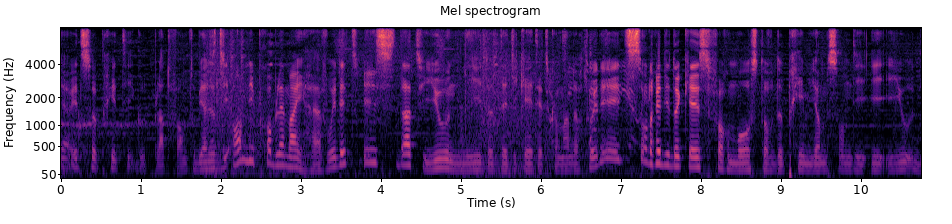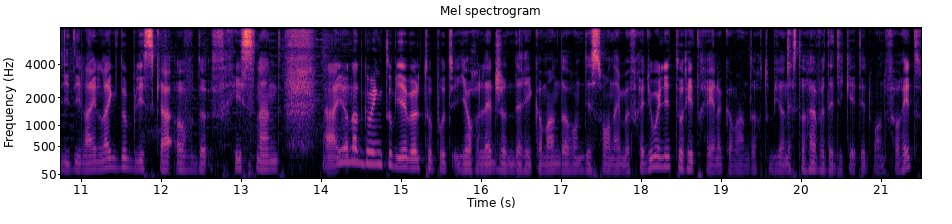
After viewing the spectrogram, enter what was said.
yeah, it's a pretty good platform to be honest. The only problem I have with it is that you need a dedicated commander to it. It's already the case for most of the premiums on the EU DD line, like the Bliska of the Friesland. Uh, you're not going to be able to put your legendary commander on this one I'm afraid you will need to retrain a commander, to be honest, to have a dedicated one for it.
